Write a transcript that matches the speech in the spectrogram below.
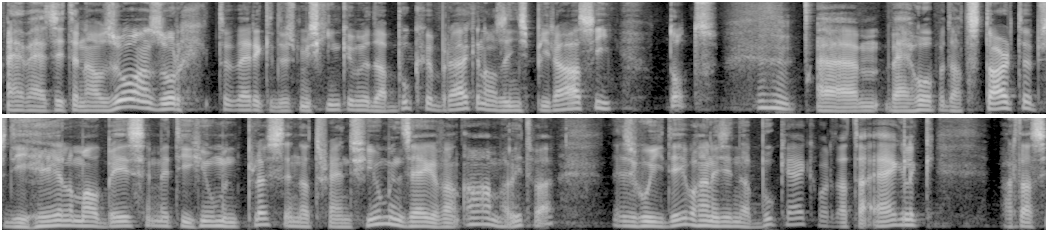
en wij zitten nou zo aan zorg te werken, dus misschien kunnen we dat boek gebruiken als inspiratie tot. Mhm. Ehm, wij hopen dat start-ups die helemaal bezig zijn met die Human Plus en dat Transhuman zeggen van, ah, maar weet wat, dat is een goed idee, we gaan eens in dat boek kijken waar dat, dat eigenlijk waar dat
